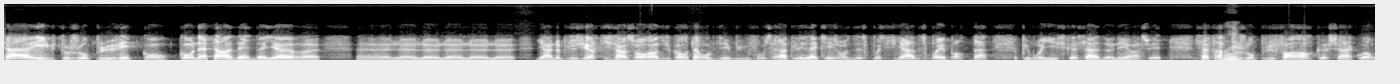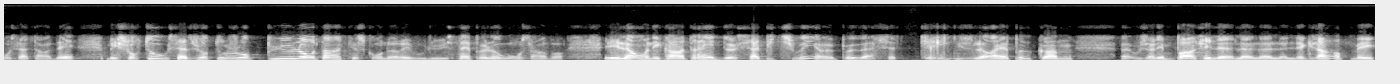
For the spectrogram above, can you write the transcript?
ça arrive toujours plus vite qu'on attendait. D'ailleurs, euh, euh, le, le, le, il y en a plusieurs qui s'en sont rendus compte. Hein. Au début, il faut se rappeler, la crise, on se dit c'est pas si grave, c'est pas important. Puis voyez ce que ça a donné ensuite. Ça frappe toujours plus fort que ce à quoi on s'attendait. Mais surtout, ça dure toujours plus longtemps que ce qu'on aurait voulu. C'est un peu là où on s'en va. Et là, on est en train de s'habituer un peu à cette crise-là, un peu comme euh, vous allez me passer l'exemple, mais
